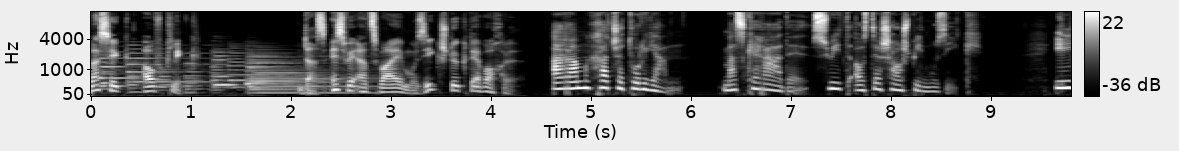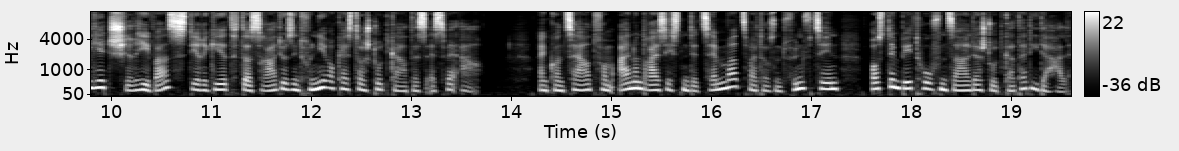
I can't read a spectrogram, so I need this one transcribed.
Klassik auf Klick. Das SWR2 Musikstück der Woche. Aram Khachaturian, Maskerade, Suite aus der Schauspielmusik. Ilyich Rivas dirigiert das Radiosinfonieorchester Stuttgart des SWR. Ein Konzert vom 31. Dezember 2015 aus dem Beethovensaal der Stuttgarter Liederhalle.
